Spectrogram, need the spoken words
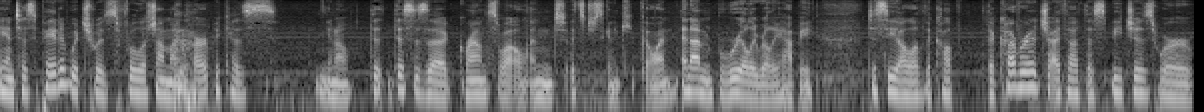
anticipated, which was foolish on my part because, you know, th- this is a groundswell, and it's just going to keep going. And I'm really, really happy to see all of the co- the coverage. I thought the speeches were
